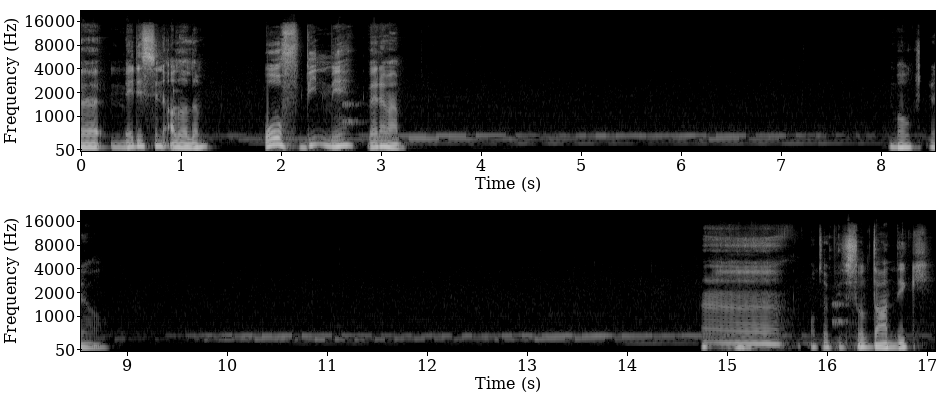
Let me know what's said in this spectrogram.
Ee, medicine alalım. Of bin mi? Veremem. Smoke shell. Ha, Otopistol dandik.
